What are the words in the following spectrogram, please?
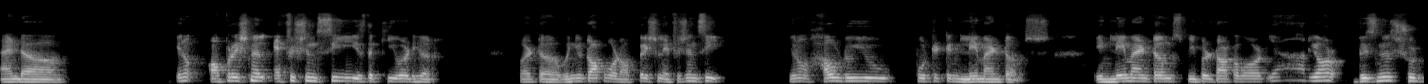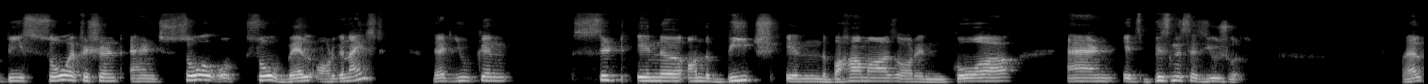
And, uh, you know, operational efficiency is the keyword here. But uh, when you talk about operational efficiency, you know, how do you put it in layman terms? In layman terms, people talk about, yeah, your business should be so efficient and so, so well organized that you can sit in uh, on the beach in the Bahamas or in Goa and it's business as usual. Well,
